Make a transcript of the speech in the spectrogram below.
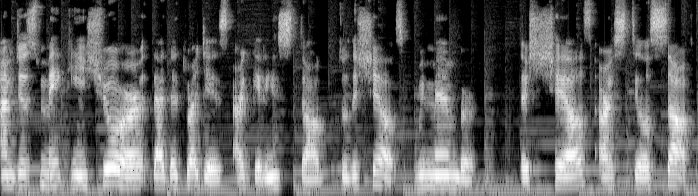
I'm just making sure that the dragees are getting stuck to the shells. Remember, the shells are still soft.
